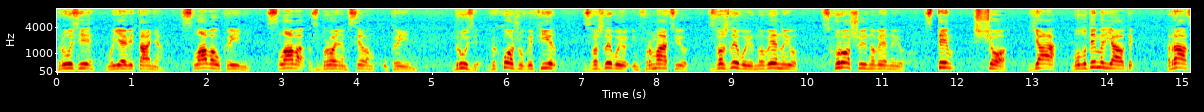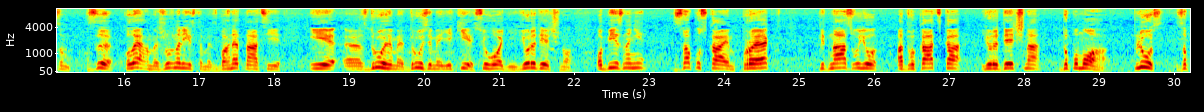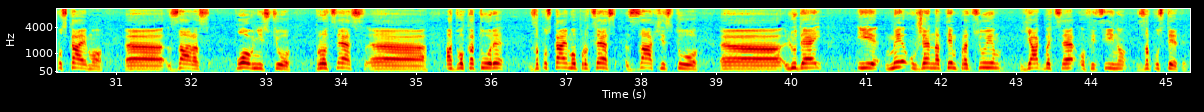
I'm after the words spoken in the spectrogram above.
Друзі, моє вітання. Слава Україні! Слава Збройним силам України! Друзі, виходжу в ефір з важливою інформацією, з важливою новиною, з хорошою новиною, з тим, що я, Володимир Явдик, разом з колегами-журналістами з Багнет Нації і е, з другими друзями, які сьогодні юридично обізнані, запускаємо проект під назвою Адвокатська юридична допомога. Плюс запускаємо е, зараз повністю процес е, адвокатури, запускаємо процес захисту е, людей, і ми вже над тим працюємо, як би це офіційно запустити.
